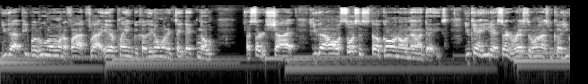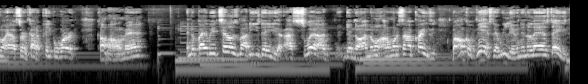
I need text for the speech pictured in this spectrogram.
You got people who don't want to fly, fly airplanes because they don't want to take that, you know, a certain shot. You got all sorts of stuff going on nowadays. You can't eat at certain restaurants because you don't have certain kind of paperwork. Come on, man. And the Bible it tells about these days. I swear, I, you know, I know I don't want to sound crazy, but I'm convinced that we living in the last days.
